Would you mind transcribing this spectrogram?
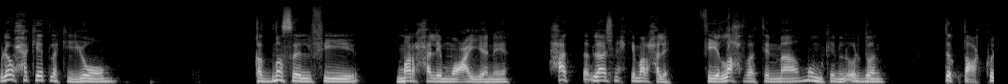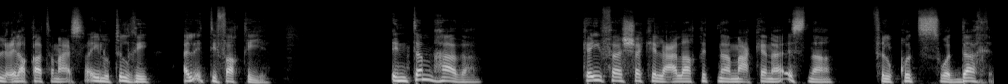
ولو حكيت لك اليوم قد نصل في مرحلة معينة حتى بلاش نحكي مرحلة في لحظة ما ممكن الأردن تقطع كل علاقاتها مع إسرائيل وتلغي الاتفاقية إن تم هذا كيف شكل علاقتنا مع كنائسنا في القدس والداخل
